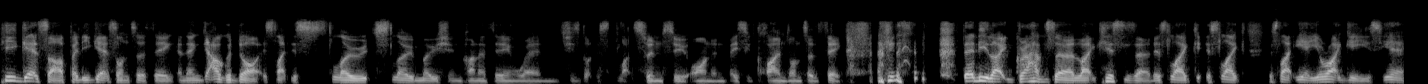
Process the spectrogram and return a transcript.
he gets up and he gets onto the thing and then gal gadot it's like this slow slow motion kind of thing when she's got this like swimsuit on and basically climbs onto the thing. And then, then he like grabs her like kisses her and it's like it's like it's like yeah you're right geese. Yeah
